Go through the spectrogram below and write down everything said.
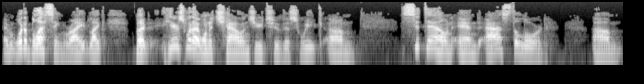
and what a blessing, right? Like, but here's what I want to challenge you to this week. Um, sit down and ask the Lord um,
